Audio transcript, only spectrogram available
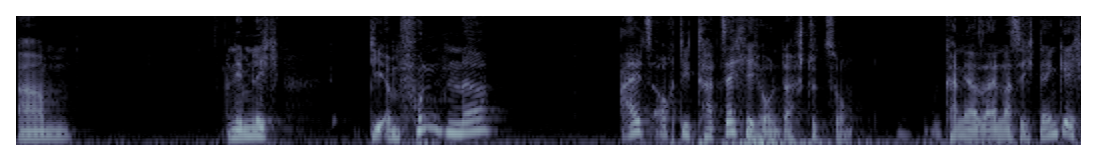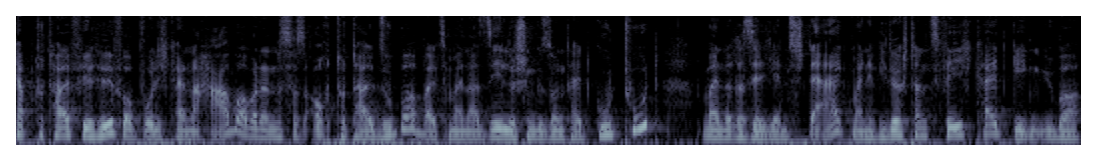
ähm, nämlich die empfundene als auch die tatsächliche Unterstützung kann ja sein, dass ich denke, ich habe total viel Hilfe, obwohl ich keine habe, aber dann ist das auch total super, weil es meiner seelischen Gesundheit gut tut, meine Resilienz stärkt, meine Widerstandsfähigkeit gegenüber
